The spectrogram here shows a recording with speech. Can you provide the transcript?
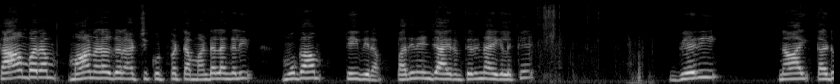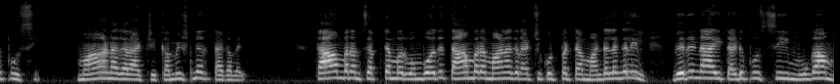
தாம்பரம் மாநகராட்சிக்குட்பட்ட மண்டலங்களில் முகாம் தீவிரம். பதினைஞ்சாயிரம் திருநாய்களுக்கு வெறி நாய் தடுப்பூசி. மாநகராட்சி கமிஷனர் தகவல். தாம்பரம் செப்டம்பர் ஒன்பது தாம்பரம் மாநகராட்சிக்குட்பட்ட மண்டலங்களில் வெறிநாய் தடுப்பூசி முகாம்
